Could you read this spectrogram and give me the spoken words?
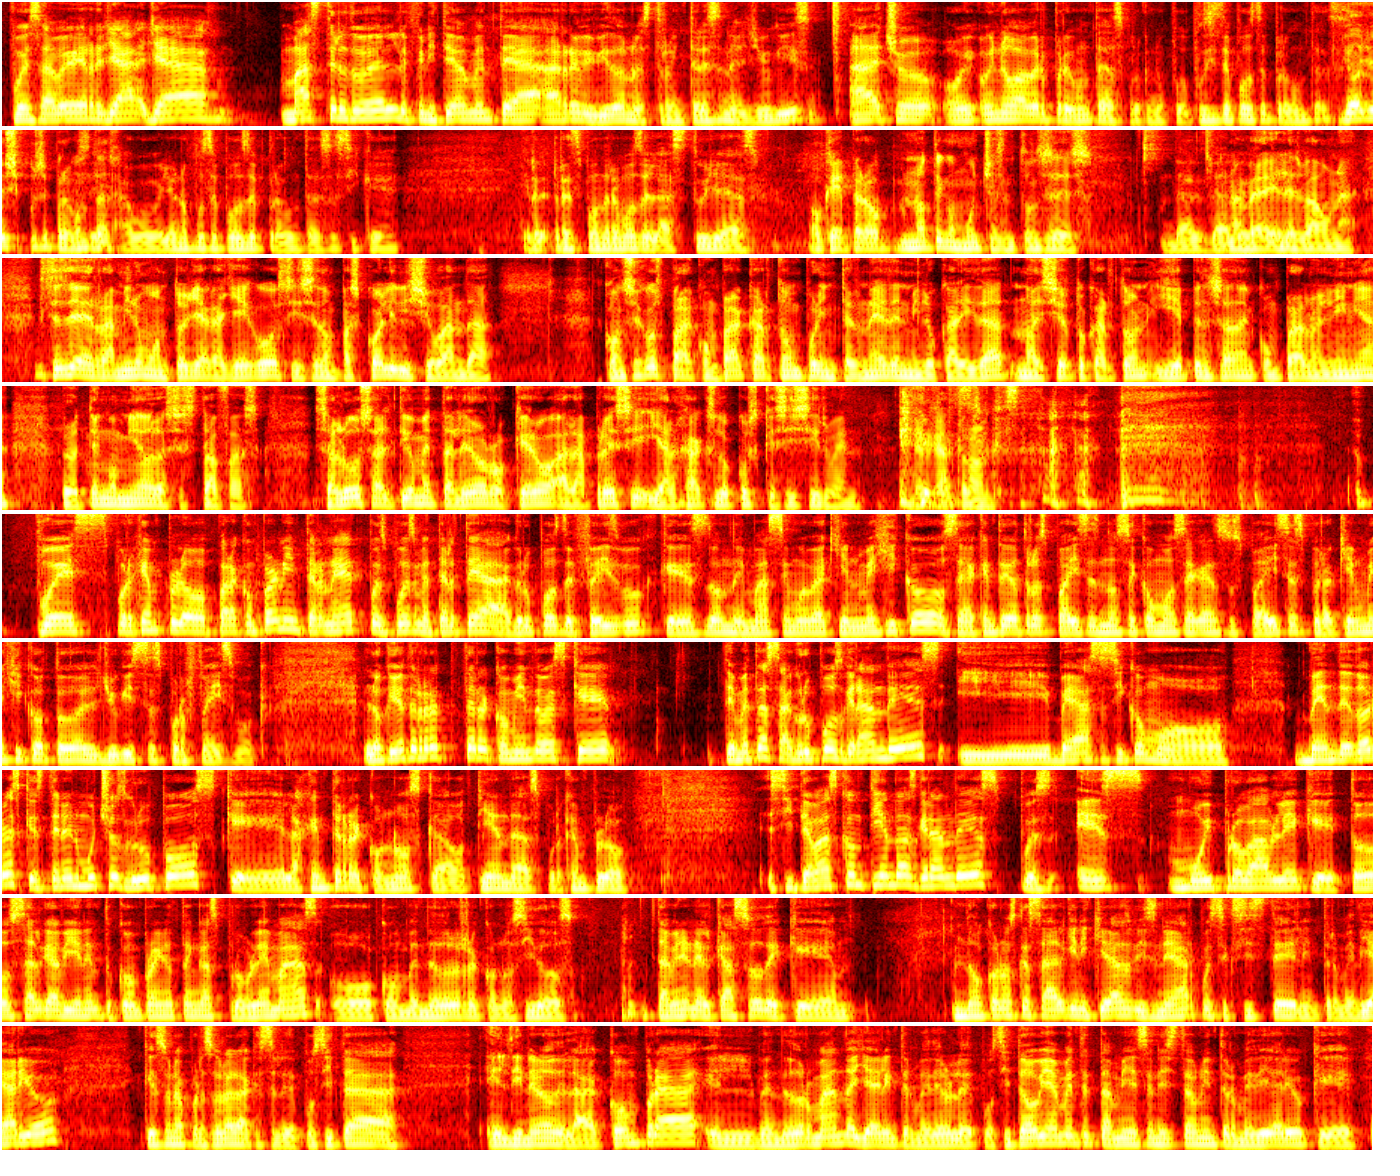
pues a ver, ya, ya Master Duel definitivamente ha, ha revivido nuestro interés en el Yugis. Ha hecho, hoy, hoy no va a haber preguntas porque no pu- pusiste post de preguntas. Yo, yo sí puse preguntas. Sí, ah, huevo, yo no puse post de preguntas, así que re- respondremos de las tuyas. Ok, pero no tengo muchas, entonces. Dale, dale. a ver, ahí les va una. Este es de Ramiro Montoya Gallegos. Dice Don Pascual y Visiobanda. Consejos para comprar cartón por internet en mi localidad. No hay cierto cartón y he pensado en comprarlo en línea, pero tengo miedo a las estafas. Saludos al tío metalero rockero, a la Preci y al Hacks Locos que sí sirven. Vergatrón. Pues, por ejemplo, para comprar en internet, pues puedes meterte a grupos de Facebook, que es donde más se mueve aquí en México. O sea, gente de otros países, no sé cómo se haga en sus países, pero aquí en México todo el Yugis es por Facebook. Lo que yo te, re- te recomiendo es que te metas a grupos grandes y veas así como vendedores que estén en muchos grupos que la gente reconozca o tiendas, por ejemplo. Si te vas con tiendas grandes, pues es muy probable que todo salga bien en tu compra y no tengas problemas o con vendedores reconocidos. También en el caso de que no conozcas a alguien y quieras bisnear, pues existe el intermediario, que es una persona a la que se le deposita el dinero de la compra, el vendedor manda y ya el intermediario le deposita. Obviamente también se necesita un intermediario que,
